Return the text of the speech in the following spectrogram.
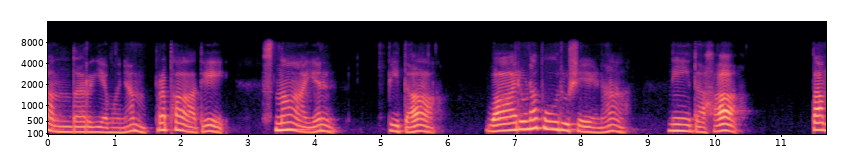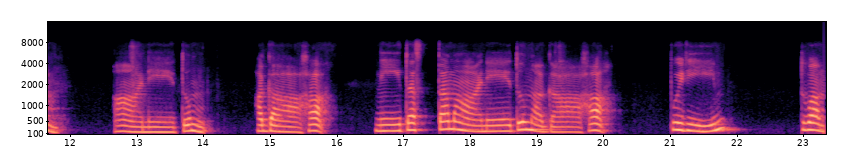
അന്തര്യമുനം. പ്രഭാതേ. സ്നായൻ. പിതാ. വാരുണപൂരുഷേണ. നീത. തം. ആനേതും. അഗാഹ. നീതസ്തമാനേതുമഗാഹ പുരീം. ത്വം.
